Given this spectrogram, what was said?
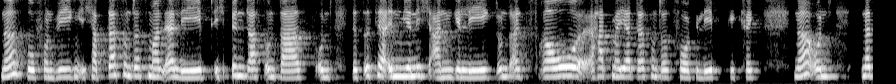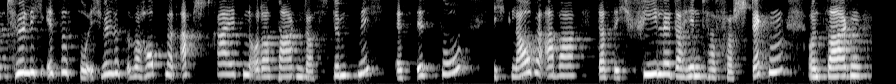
Ne? So von wegen, ich habe das und das mal erlebt, ich bin das und das und das ist ja in mir nicht angelegt und als Frau hat man ja das und das vorgelebt gekriegt. Ne? Und natürlich ist es so. Ich will das überhaupt nicht abstreiten oder sagen, das stimmt nicht. Es ist so. Ich glaube aber, dass sich viele dahinter verstecken und sagen,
